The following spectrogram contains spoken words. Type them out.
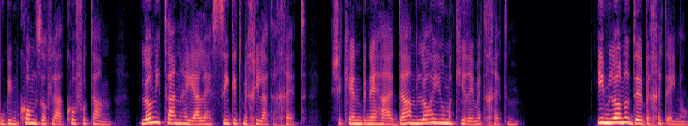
ובמקום זאת לעקוף אותם, לא ניתן היה להשיג את מחילת החטא, שכן בני האדם לא היו מכירים את חטאם. אם לא נודה בחטאינו,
